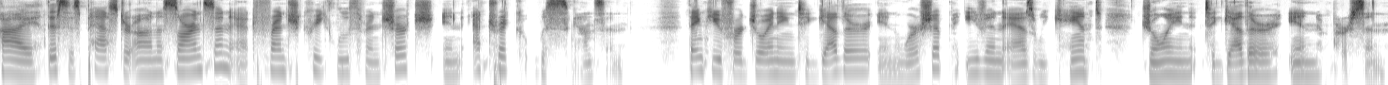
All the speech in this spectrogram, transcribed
Hi, this is Pastor Anna Sorensen at French Creek Lutheran Church in Ettrick, Wisconsin. Thank you for joining together in worship, even as we can't join together in person.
